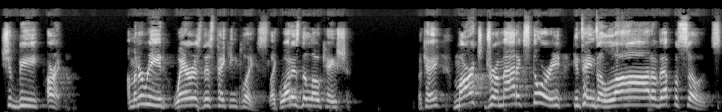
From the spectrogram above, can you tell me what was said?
should be, all right, I'm going to read, where is this taking place? Like, what is the location? Okay? Mark's dramatic story contains a lot of episodes,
